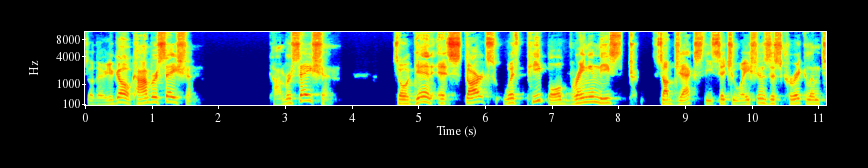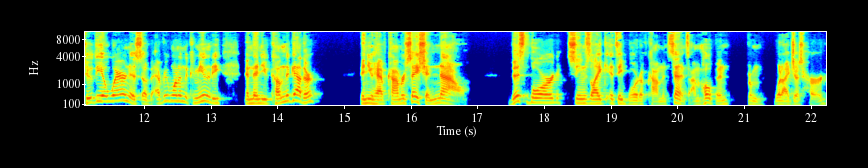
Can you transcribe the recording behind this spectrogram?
So there you go. Conversation. Conversation. So again, it starts with people bringing these t- subjects, these situations, this curriculum to the awareness of everyone in the community. And then you come together and you have conversation. Now, this board seems like it's a board of common sense. I'm hoping from what I just heard.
